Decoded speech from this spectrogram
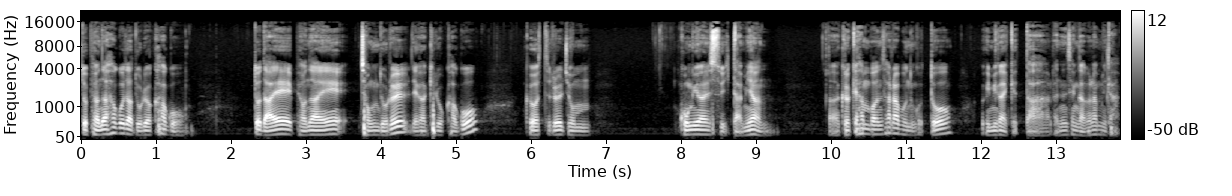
또 변화하고자 노력하고 또 나의 변화의 정도를 내가 기록하고 그것들을 좀 공유할 수 있다면 아, 그렇게 한번 살아보는 것도 의미가 있겠다라는 생각을 합니다.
